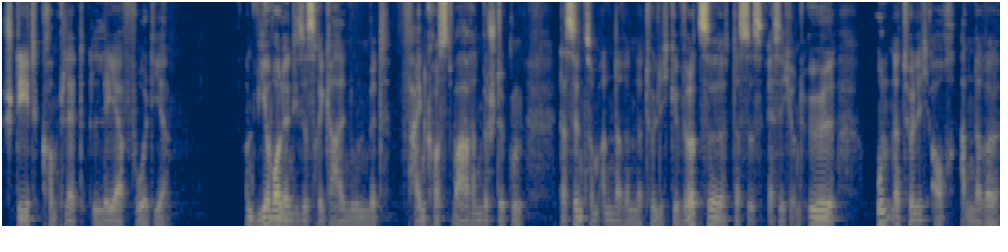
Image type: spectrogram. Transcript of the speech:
steht komplett leer vor dir. Und wir wollen dieses Regal nun mit Feinkostwaren bestücken. Das sind zum anderen natürlich Gewürze, das ist Essig und Öl und natürlich auch andere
